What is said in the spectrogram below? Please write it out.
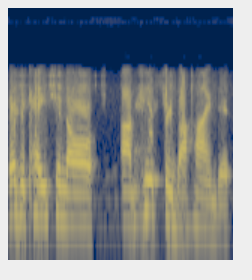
educational um, history behind it.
